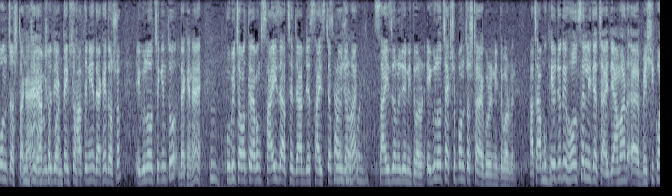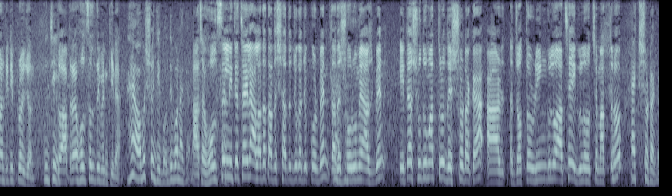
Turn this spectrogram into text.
পঞ্চাশ টাকা হ্যাঁ আমি যদি একটা একটু হাতে নিয়ে দেখাই দর্শক এগুলো হচ্ছে কিন্তু দেখেন হ্যাঁ খুবই চমৎকার এবং সাইজ আছে যার যে সাইজটা প্রয়োজন হয় সাইজ অনুযায়ী নিতে পারবেন। এগুলো হচ্ছে একশো পঞ্চাশ টাকা করে নিতে পারবেন। আচ্ছা আপু কেউ যদি হোলসেল নিতে চায় যে আমার বেশি কোয়ান্টিটি প্রয়োজন তো আপনারা হোলসেল দিবেন কিনা? হ্যাঁ অবশ্যই দিব দিব না কেন? আচ্ছা হোলসেল নিতে চাইলে আলাদা তাদের সাথে যোগাযোগ করবেন তাদের শোরুমে আসবেন এটা শুধুমাত্র দেড়শো টাকা আর যত রিংগুলো আছে এগুলো হচ্ছে মাত্র একশো টাকা।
